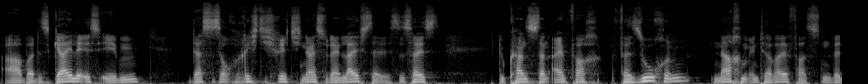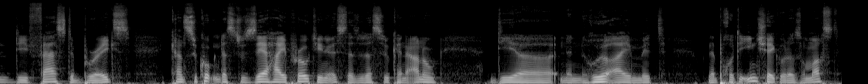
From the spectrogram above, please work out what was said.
Aber das Geile ist eben, dass es auch richtig, richtig nice für deinen Lifestyle ist. Das heißt, du kannst dann einfach versuchen, nach dem Intervallfasten, wenn du die Faste breaks, kannst du gucken, dass du sehr High Protein isst. Also, dass du, keine Ahnung, dir einen Rührei mit einen Proteinshake oder so machst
